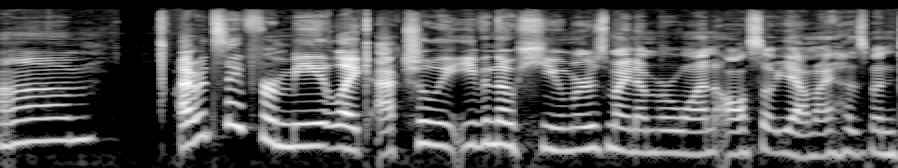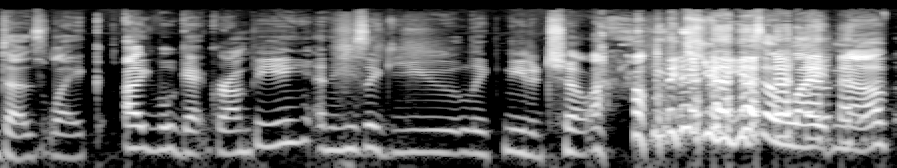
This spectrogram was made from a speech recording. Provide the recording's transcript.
Um, I would say for me, like actually, even though humor's my number one, also yeah, my husband does like I will get grumpy, and he's like, you like need to chill out, like you need to lighten up.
